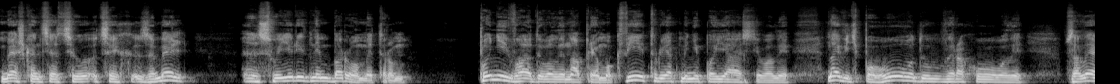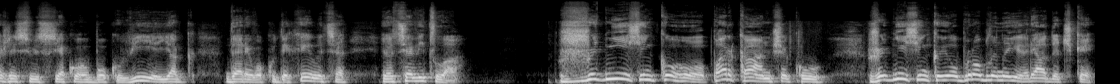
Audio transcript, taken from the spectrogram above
мешканця цього, цих земель е, своєрідним барометром. По ній вгадували напрямок вітру, як мені пояснювали, навіть погоду вираховували, в залежності від з якого боку віє, як дерево куди хилиться. І оця вітла. Жоднісінького парканчику, жоднісінької обробленої грядочки.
